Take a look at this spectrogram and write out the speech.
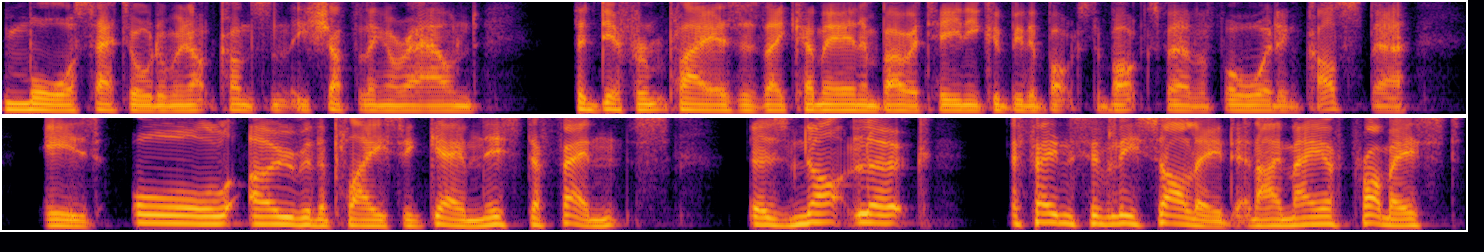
more settled, and we're not constantly shuffling around for different players as they come in. And Boatini could be the box to box further forward, and Costa is all over the place again. This defense does not look defensively solid, and I may have promised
